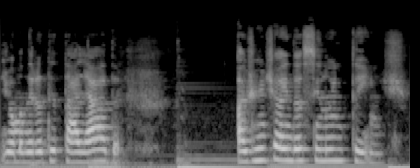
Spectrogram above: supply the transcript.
de uma maneira detalhada, a gente ainda assim não entende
